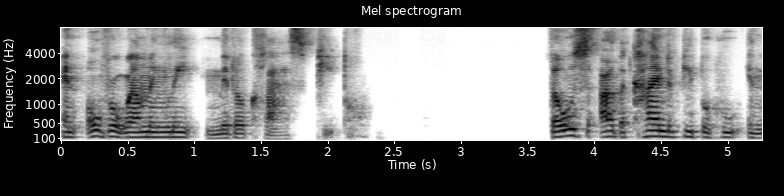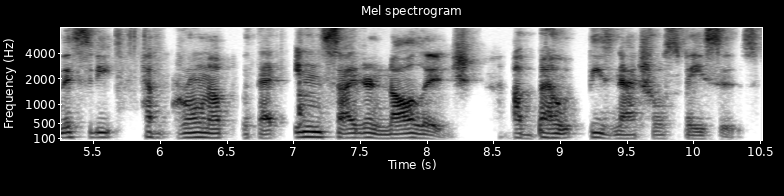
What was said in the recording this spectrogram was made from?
and overwhelmingly middle class people. Those are the kind of people who in this city have grown up with that insider knowledge about these natural spaces,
